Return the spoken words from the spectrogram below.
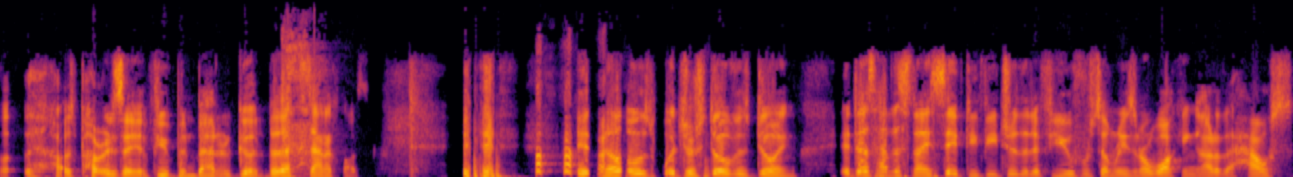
I was about to say if you've been bad or good, but that's Santa Claus. it knows what your stove is doing. It does have this nice safety feature that if you, for some reason, are walking out of the house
